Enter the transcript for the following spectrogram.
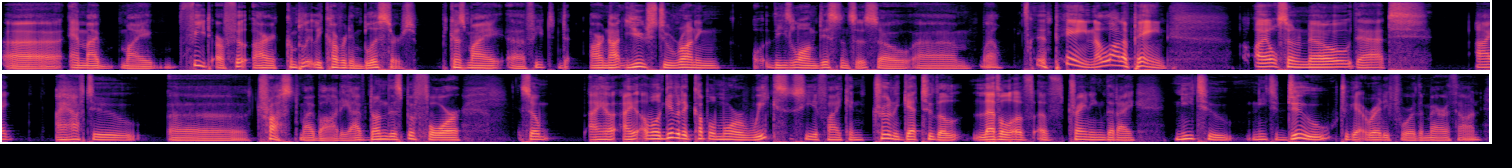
Uh, and my my feet are are completely covered in blisters because my uh, feet are not used to running these long distances. So, um, well, pain, a lot of pain. I also know that I I have to uh, trust my body. I've done this before, so I, I will give it a couple more weeks, see if I can truly get to the level of, of training that I need to need to do to get ready for the marathon.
